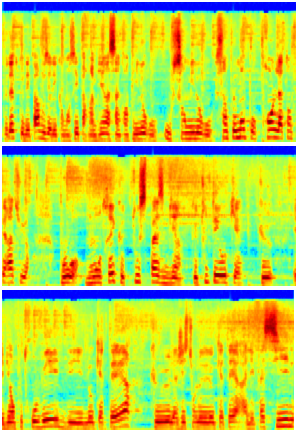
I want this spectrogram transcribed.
peut-être qu'au départ vous allez commencer par un bien à 50 000 euros ou 100 000 euros, simplement pour prendre la température, pour montrer que tout se passe bien, que tout est ok, que eh on peut trouver des locataires, que la gestion des locataires est facile,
